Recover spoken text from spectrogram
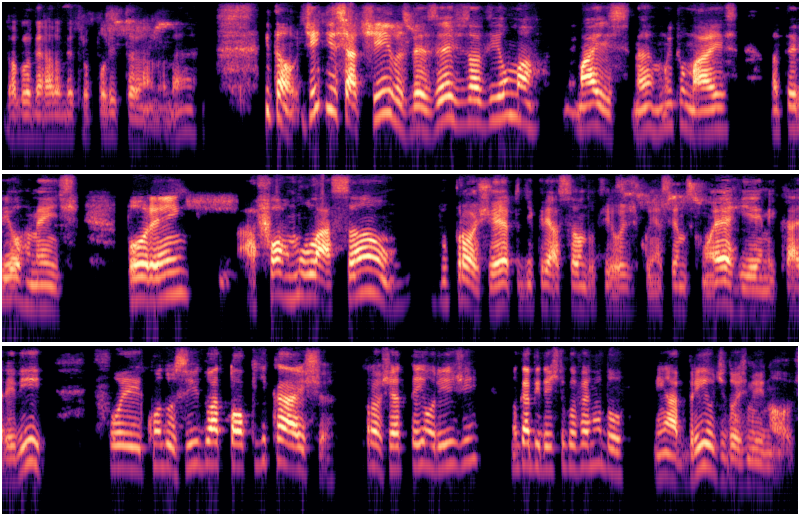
do aglomerado metropolitano. Né? Então, de iniciativas, desejos, havia uma mais, né, muito mais anteriormente. Porém, a formulação do projeto de criação do que hoje conhecemos como RM Cariri foi conduzido a toque de caixa. O projeto tem origem no gabinete do governador, em abril de 2009.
